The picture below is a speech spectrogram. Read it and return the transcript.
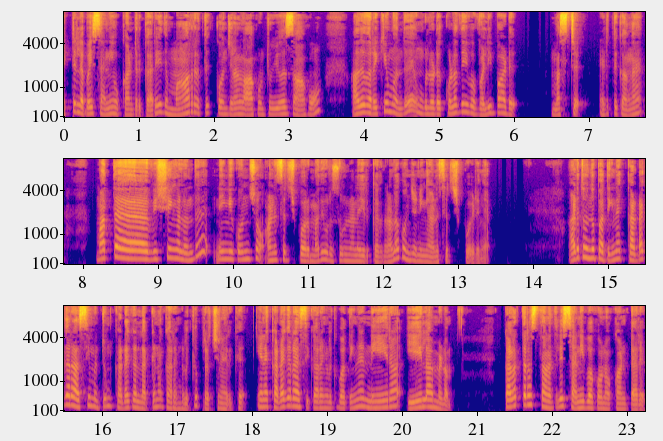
எட்டில் போய் சனி உட்காந்துருக்காரு இது மாறுறதுக்கு கொஞ்ச நாள் ஆகும் டூ இயர்ஸ் ஆகும். அது வரைக்கும் வந்து உங்களோட குலதெய்வ வழிபாடு மஸ்ட்டு எடுத்துக்கோங்க. மற்ற விஷயங்கள் வந்து நீங்கள் கொஞ்சம் அனுசரித்து போகிற மாதிரி ஒரு சூழ்நிலை இருக்கிறதுனால கொஞ்சம் நீங்கள் அனுசரித்து போயிடுங்க. அடுத்து வந்து பார்த்தீங்கன்னா கடகராசி மற்றும் கடக லக்கணக்காரங்களுக்கு பிரச்சனை இருக்குது ஏன்னா கடகராசிக்காரங்களுக்கு பார்த்தீங்கன்னா நேராக ஏழாம் இடம். கலத்திரஸ்தானத்திலே சனி பகவான் உட்காந்துட்டாரு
